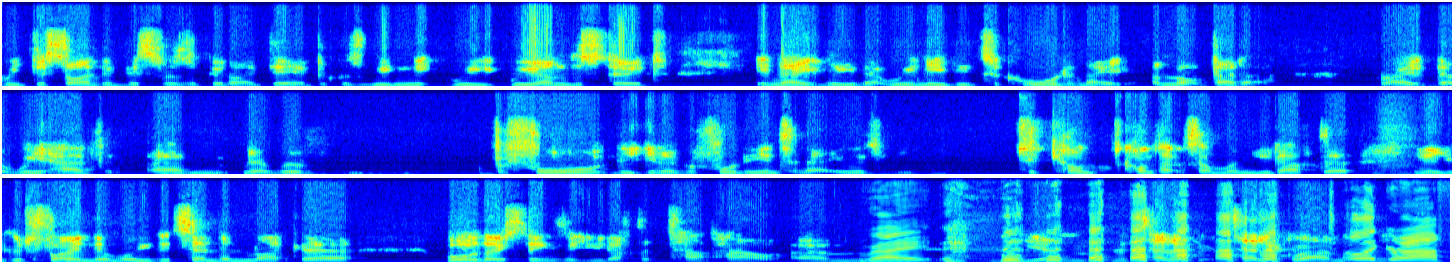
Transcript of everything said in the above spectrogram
we decided this was a good idea because we we we understood innately that we needed to coordinate a lot better, right? That we had um, you know before the you know before the internet it was to con- contact someone you'd have to you know you could phone them or you could send them like a what were those things that you'd have to tap out? Um, right. The, um, the tele- telegram. Telegraph.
